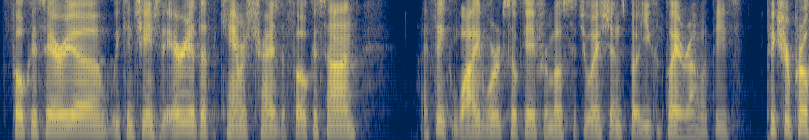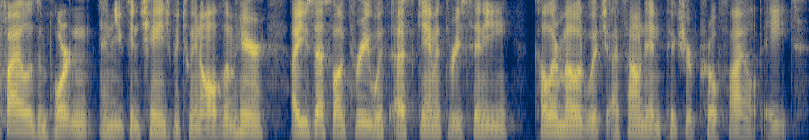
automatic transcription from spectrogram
Focus area, we can change the area that the camera tries to focus on. I think wide works okay for most situations, but you can play around with these. Picture profile is important and you can change between all of them here. I use S-Log3 with S-Gamut 3 Cine color mode, which I found in picture profile 8.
